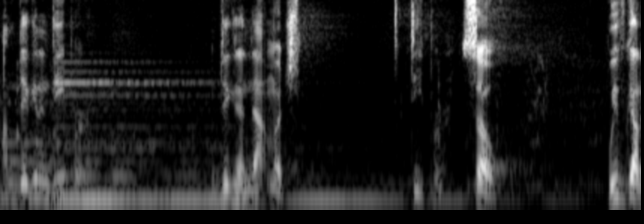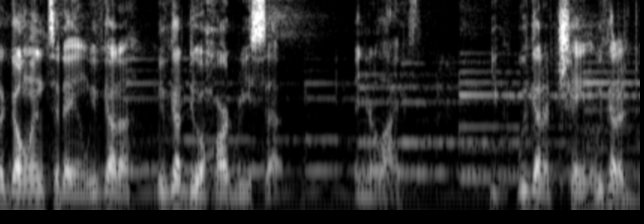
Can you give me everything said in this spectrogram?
I'm digging in deeper. I'm digging in that much deeper. So we've got to go in today and we've got to we've got to do a hard reset in your life. You, we've got to change. We've got to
